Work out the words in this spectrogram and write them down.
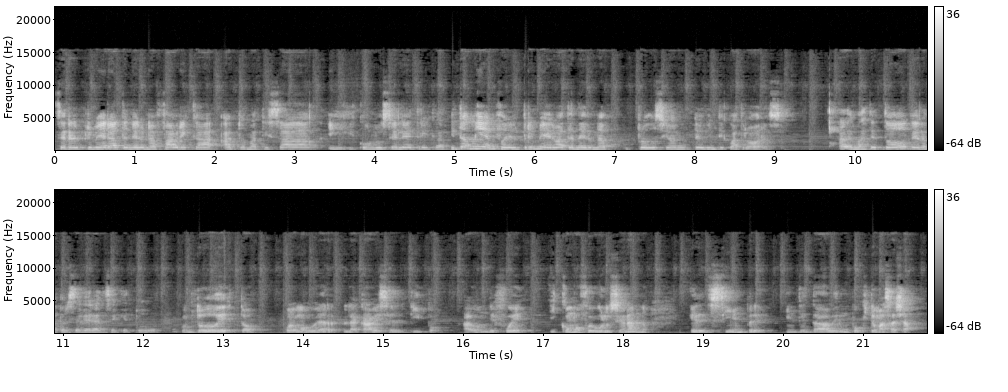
ser el primero a tener una fábrica automatizada y con luz eléctrica. Y también fue el primero a tener una producción de 24 horas. Además de todo, de la perseverancia que tuvo. Con todo esto podemos ver la cabeza del tipo, a dónde fue y cómo fue evolucionando. Él siempre intentaba ver un poquito más allá,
